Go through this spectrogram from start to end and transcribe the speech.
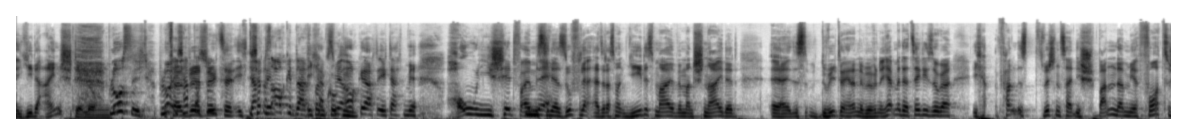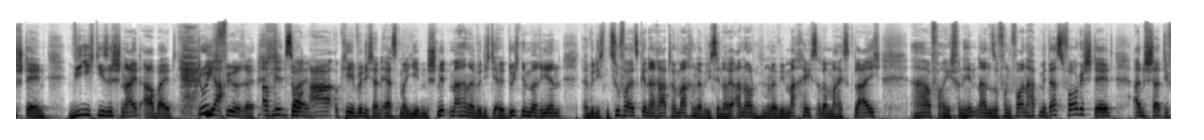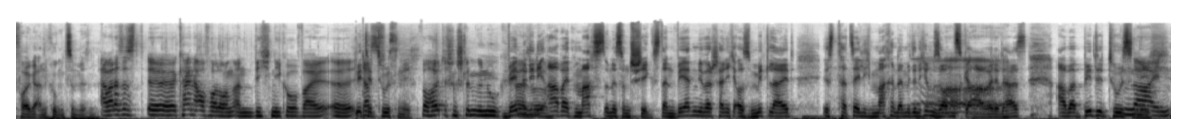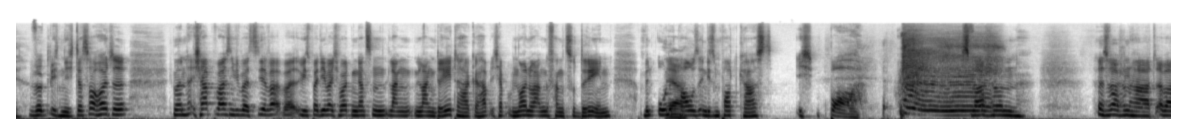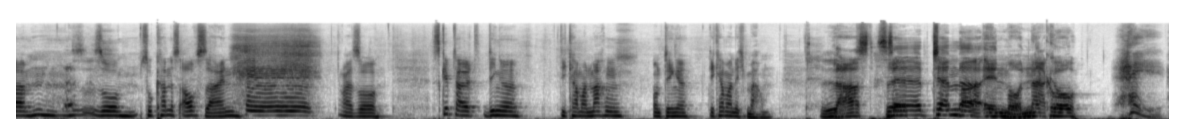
jede Einstellung bloß nicht. Bloß, ich habe das, schon- durchzählen. ich hab das auch gedacht Ich hab's mir auch gedacht. Ich dachte mir, holy shit, vor allem es Nee. sind ja so viele, also dass man jedes Mal, wenn man schneidet, äh, das wild durcheinander würfeln. Ich habe mir tatsächlich sogar, ich fand es zwischenzeitlich spannender, mir vorzustellen, wie ich diese Schneidarbeit durchführe. auf jeden so, Fall. ah, okay, würde ich dann erstmal jeden Schnitt machen, dann würde ich die alle durchnummerieren, dann würde ich einen Zufallsgenerator machen, dann würde ich sie neu anordnen oder wie mache ich es oder mache ich es gleich? Ah, fange ich von hinten an, so von vorne. Habe mir das vorgestellt, anstatt die Folge angucken zu müssen. Aber das ist äh, keine Aufforderung an dich, Nico, weil äh, Bitte das tu's nicht. war heute schon schlimm genug. Wenn also, du dir die Arbeit machst und es uns schickst, dann werden wir wahrscheinlich aus Mitleid es tatsächlich machen, damit du nicht umsonst gearbeitet hast. Aber bitte tu es Nein, nicht. wirklich nicht. Das war heute. Ich, mein, ich hab, weiß nicht, wie bei dir war, wie es bei dir war. Ich habe heute einen ganzen langen, langen Drehtag gehabt. Ich habe um 9 Uhr angefangen zu drehen. Bin ohne Ja. Pause in diesem Podcast. Ich, boah. Es war schon. Es war schon hart, aber hm, so, so kann es auch sein. Also, es gibt halt Dinge, die kann man machen und Dinge, die kann man nicht machen. Last September in Monaco. Hey,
